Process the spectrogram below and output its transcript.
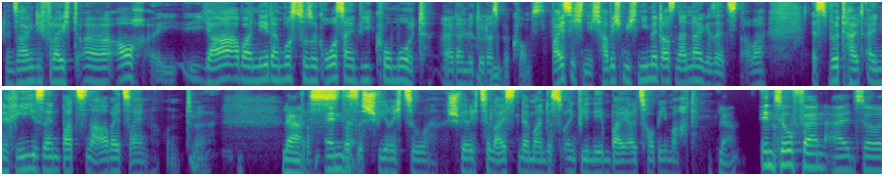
dann sagen die vielleicht äh, auch, ja, aber nee, da musst du so groß sein wie Komoot, äh, damit du das mhm. bekommst. Weiß ich nicht, habe ich mich nie mit auseinandergesetzt, aber es wird halt ein riesen Batzen Arbeit sein und äh, Klar, das, das ist schwierig zu, schwierig zu leisten, wenn man das irgendwie nebenbei als Hobby macht. Klar. Insofern also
